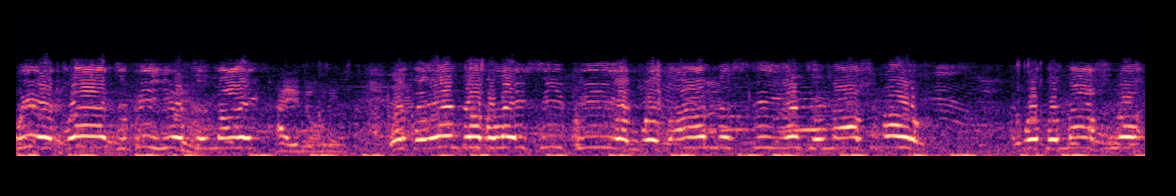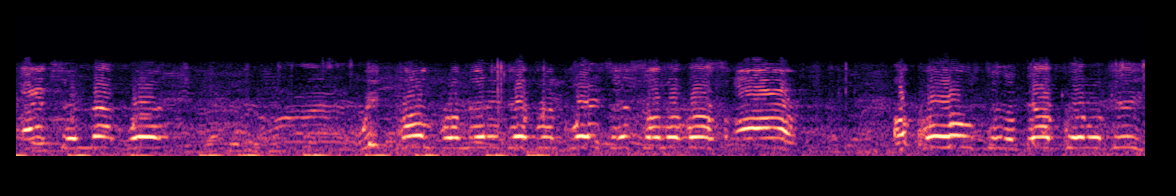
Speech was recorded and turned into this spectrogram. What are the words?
We are glad to be here tonight with the NAACP and with Amnesty International with the National Action Network. We come from many different places. Some of us are opposed to the death penalty.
